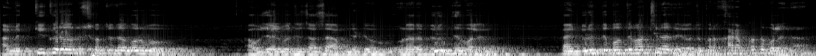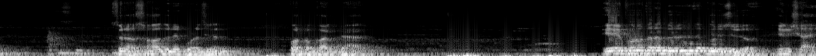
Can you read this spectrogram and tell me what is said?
আমি কী করে ওর সত্যতা করব? আবুজাল বলতে চাষা আপনি একটু ওনার বিরুদ্ধে বলেন। তা আমি বিরুদ্ধে বলতে পারছি না যে, ও তো কোনো খারাপ কথা বলে না। সেটা সহজনে পড়েছিলেন, পরপর কয়েকটা এরপরও তারা বিরোধিতা করেছিল হিংসায়।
